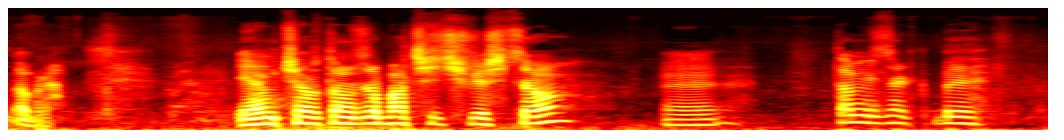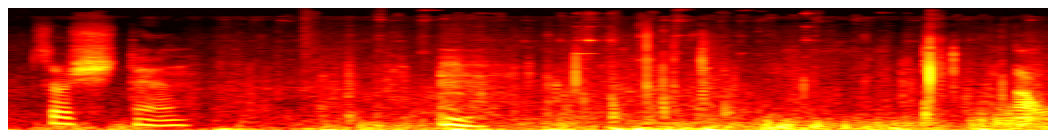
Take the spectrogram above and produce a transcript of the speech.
Dobra. Ja bym chciał tam zobaczyć, wiesz co? E, Tam jest jakby coś ten. Au.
